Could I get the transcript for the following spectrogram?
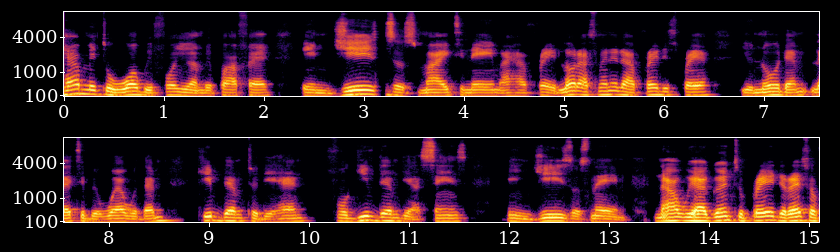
help me to walk before you and be perfect. In Jesus' mighty name, I have prayed. Lord, as many that have prayed this prayer, you know them. Let it be well with them. Keep them to the end. Forgive them their sins in Jesus' name. Now we are going to pray. The rest of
